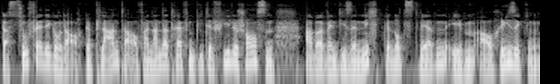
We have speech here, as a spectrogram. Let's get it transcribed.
Das zufällige oder auch geplante Aufeinandertreffen bietet viele Chancen, aber wenn diese nicht genutzt werden, eben auch Risiken.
